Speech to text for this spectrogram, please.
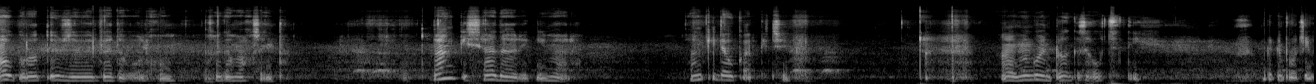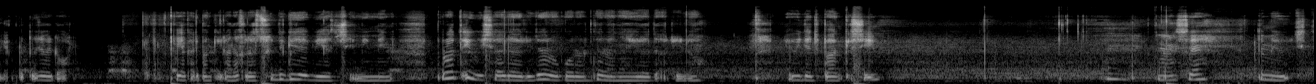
აუ პროტივზე ვერ გადავალ ხო ხა გამახსენდა ბანკი სად არის კი მარა? ბანკი დავკარგეთ შენ აა მეგონა ბანკს აუცდი მე პროტივი პროტივი დო იქ არის ბანკი რა ნახე ცუდი გზებია ჩემი მე პროტივი სად არის და როგორ არის და რანაირად არის რა. მივიდეთ ბანკში. ასე და მივიდეთ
